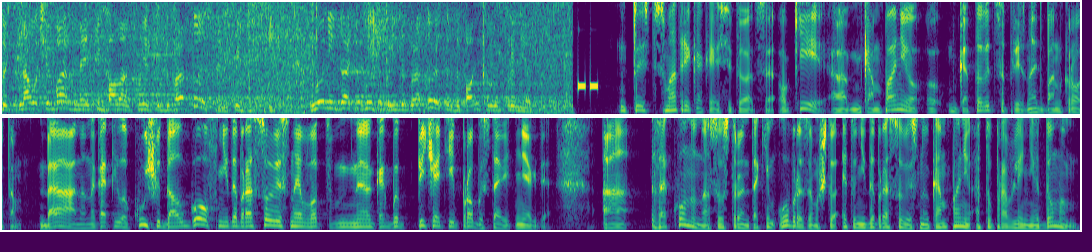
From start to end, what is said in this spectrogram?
То есть нам очень важно найти баланс между добросовестными и но не дать внутренним недобросовестным дополнительным инструментом. Ну, То есть смотри, какая ситуация. Окей, а, компанию э, готовится признать банкротом. Да, она накопила кучу долгов, недобросовестная, вот э, как бы печати и пробы ставить негде. А закон у нас устроен таким образом, что эту недобросовестную компанию от управления домом,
